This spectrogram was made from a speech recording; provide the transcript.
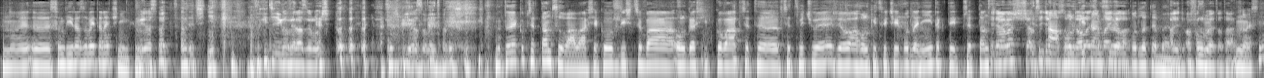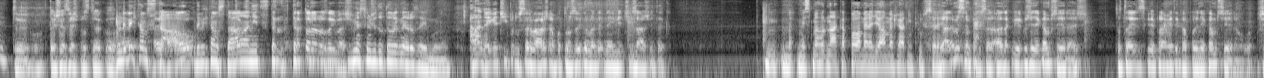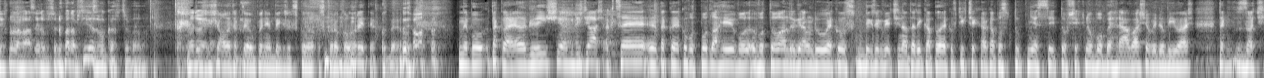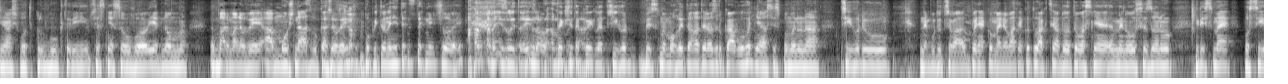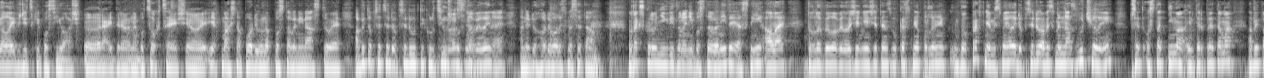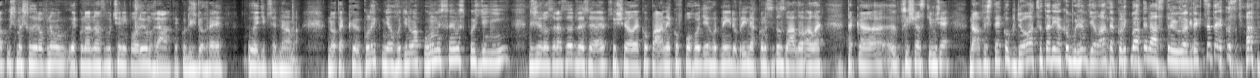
No, je, eh, jsem výrazový tanečník. no. Výrazový tanečník. A taky ti někdo vyrazil už. Jsi výrazový tanečník. No to je jako předtancováváš, jako když třeba Olga Šípková před, eh, předcvičuje, že jo, a holky cvičí podle ní, tak ty předtancuješ Ty dáváš šanci těm, a holky tancují podle tebe. A, a funguje to tak? No jasně. Ty, takže jsi prostě jako... No, kdybych tam stál, halo. kdybych tam stál a nic, tak, tak to nerozhejbeš. Myslím, že to tolik nerozhejbu, no. Ale největší průser váš a potom se největší zážitek. M- my jsme hodná kapela, my neděláme žádný průsery. Já nemyslím průser, ale takový jako, že někam přijedeš, to tady vždycky vyprávějí ty kapely, někam přijedou, všechno nahlásí dopředu a napřijde zvukař třeba. Ježiš, ale tak to je úplně, bych řekl, skoro, skoro kolorit, jakoby, jo. Jo. Nebo takhle, když, když děláš akce eh, takhle jako od podlahy, od, od toho undergroundu, jako bych řekl většina tady kapel jako v těch Čechách a postupně si to všechno obehráváš a vydobýváš, tak začínáš od klubů, který přesně jsou o jednom barmanovi a možná zvukařovi, pokud to není ten stejný člověk. A, a není zlitej. No, takže takovýhle příhod bychom mohli tahat teda z rukávu hodně. Já si vzpomenu na příhodu, nebudu třeba úplně jako jmenovat jako tu akci, a bylo to vlastně minulou sezonu, kdy jsme posílali, vždycky posíláš uh, rider, nebo co chceš, uh, jak máš na pódiu na postavený nástroje, aby to přece dopředu ty kluci už No jasně. postavili, ne? A nedohadovali jsme se tam. No tak skoro nikdy to není postavený, to je jasný, ale tohle bylo vyloženě, že ten zvukař měl podle mě opravně, my jsme jeli dopředu, aby jsme nazvučili před ostatníma interpretama, aby pak už jsme šli rovnou jako na nazvučený pódium hrát, jako když dohraje lidi před náma. No tak kolik měl hodinu a půl, myslím, spoždění, když rozrazil dveře, přišel jako pán jako v pohodě, hodný, dobrý, nakonec se to zvládlo, ale tak uh, přišel s tím, že no a vy jste jako kdo a co tady jako budeme dělat a kolik máte nástrojů a kde chcete jako stát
